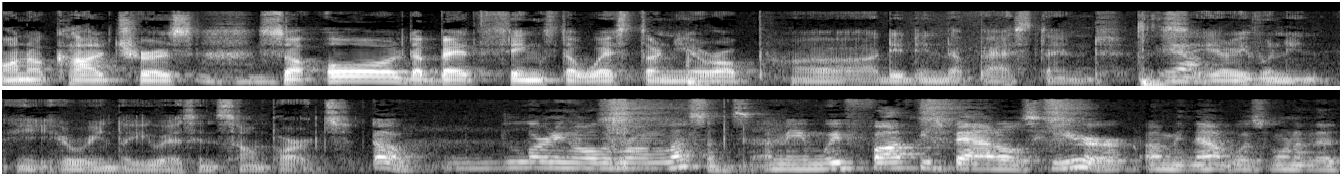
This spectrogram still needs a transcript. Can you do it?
monocultures. Mm-hmm. So all the bad things that Western Europe uh, did in the past and yeah. even in, here in the U.S. in some parts. Oh, learning all the wrong lessons. I mean, we've fought these battles here. I mean, that was one of the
